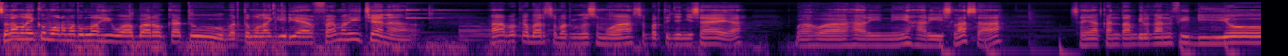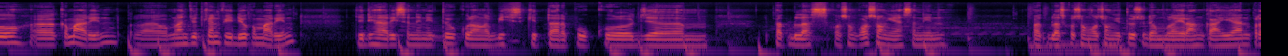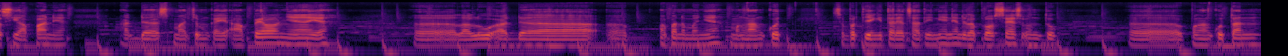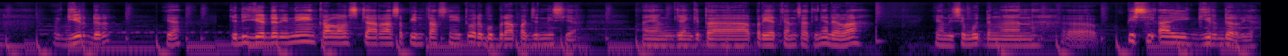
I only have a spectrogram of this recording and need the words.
Assalamualaikum warahmatullahi wabarakatuh. Bertemu lagi di Family Channel. Apa kabar sobat Google semua? Seperti janji saya ya Bahwa hari ini hari Selasa Saya akan tampilkan video uh, kemarin uh, Melanjutkan video kemarin. Jadi hari Senin itu kurang lebih sekitar pukul jam 14.00 ya Senin. 14.00 itu sudah mulai rangkaian persiapan ya. Ada semacam kayak apelnya ya lalu ada uh, apa namanya mengangkut. Seperti yang kita lihat saat ini ini adalah proses untuk uh, pengangkutan girder ya. Jadi girder ini kalau secara sepintasnya itu ada beberapa jenis ya. Nah yang yang kita perlihatkan saat ini adalah yang disebut dengan PCI girder ya.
